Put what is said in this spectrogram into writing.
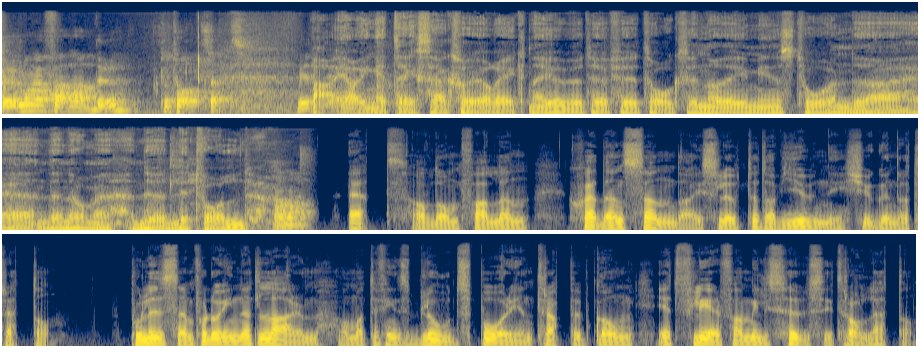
Hur många fall hade du totalt sett? Ja, jag har inget exakt så jag räknade i huvudet för ett tag sedan och det är minst 200 ärenden med dödligt våld. Ja. Ett av de fallen skedde en söndag i slutet av juni 2013. Polisen får då in ett larm om att det finns blodspår i en trappuppgång i ett flerfamiljshus i Trollhättan.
